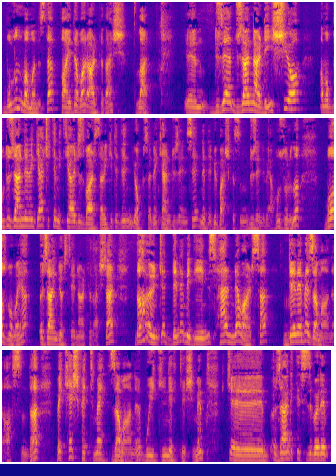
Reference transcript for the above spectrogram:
bulunmamanızda fayda var arkadaşlar. Düzen düzenler değişiyor ama bu düzenlere gerçekten ihtiyacınız varsa hareket edin yoksa ne kendi düzeninize ne de bir başkasının düzeni veya huzurunu bozmamaya özen gösterin arkadaşlar. Daha önce denemediğiniz her ne varsa deneme zamanı aslında ve keşfetme zamanı bu ikilinin etkileşimi. Ee, özellikle sizi böyle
